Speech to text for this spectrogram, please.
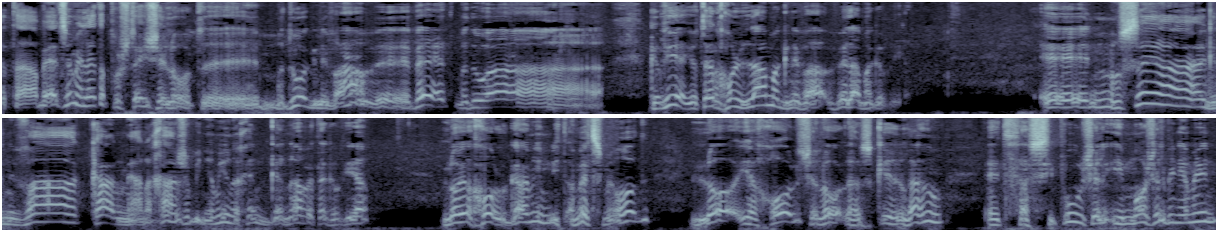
אתה בעצם העלית פה שתי שאלות, מדוע גניבה, וב' מדוע גביע, יותר נכון למה גניבה ולמה גביע. נושא הגניבה כאן, מהנחה שבנימין אכן גנב את הגביע, לא יכול, גם אם נתאמץ מאוד, לא יכול שלא להזכיר לנו את הסיפור של אמו של בנימין,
